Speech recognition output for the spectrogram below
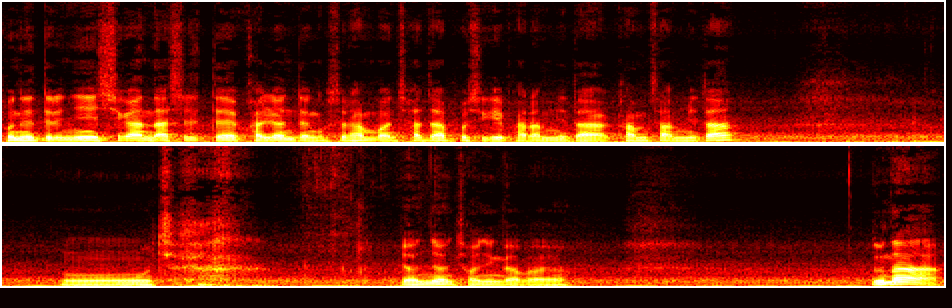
보내드리니 시간 나실 때 관련된 곳을 한번 찾아보시기 바랍니다. 감사합니다. 오, 제가 몇 년 전인가 봐요. 누나,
